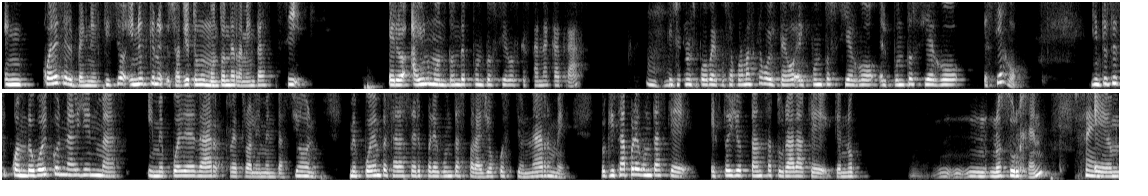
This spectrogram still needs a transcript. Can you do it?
en, ¿Cuál es el beneficio? Y no es que, o sea, yo tengo un montón de herramientas, sí, pero hay un montón de puntos ciegos que están acá atrás que yo no los puedo ver. O sea, por más que volteo, el punto ciego, el punto ciego es ciego. Y entonces cuando voy con alguien más y me puede dar retroalimentación, me puede empezar a hacer preguntas para yo cuestionarme, porque quizá preguntas que estoy yo tan saturada que, que no, no surgen, em,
